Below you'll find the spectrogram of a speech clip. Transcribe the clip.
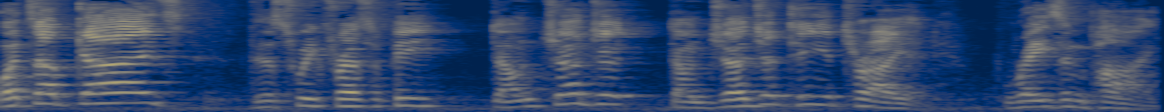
What's up, guys? This week's recipe, don't judge it. Don't judge it till you try it. Raisin pie.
